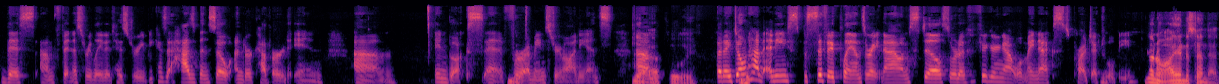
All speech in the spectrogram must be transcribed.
this um, fitness related history because it has been so undercovered in um, in books uh, for a mainstream audience. Yeah, um, absolutely but I don't have any specific plans right now. I'm still sort of figuring out what my next project will be. No, no, I understand that.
